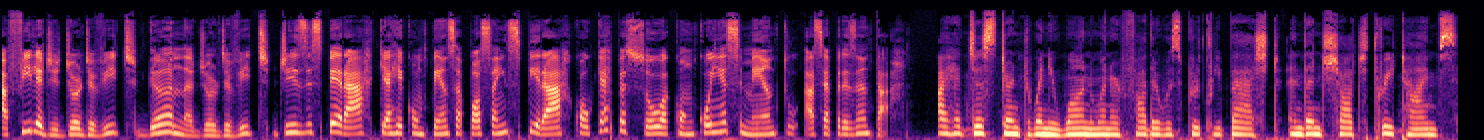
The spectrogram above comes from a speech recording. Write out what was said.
A filha de Georgievich, Gana Georgievich, diz esperar que a recompensa possa inspirar qualquer pessoa com conhecimento a se apresentar. I had just turned 21 when our father was brutally bashed and then shot three times.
